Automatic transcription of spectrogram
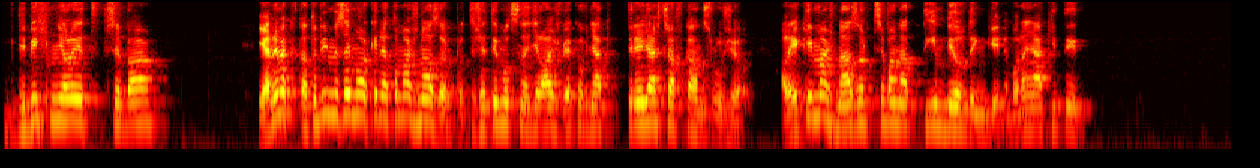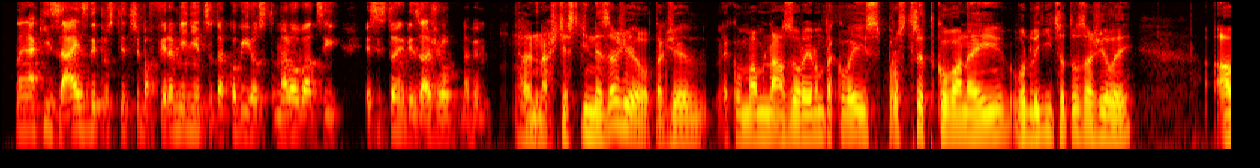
kdybych měl jet třeba... Já nevím, a to by mě zajímalo, jaký na to máš názor, protože ty moc neděláš jako v nějak... Ty neděláš třeba v kanclu, že jo? Ale jaký máš názor třeba na team buildingy, nebo na nějaký ty na nějaký zájezdy, prostě třeba firmě něco takového stmelovací, jestli jsi to někdy zažil, nevím. Ale naštěstí nezažil, takže jako mám názor jenom takový zprostředkovaný od lidí, co to zažili. A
